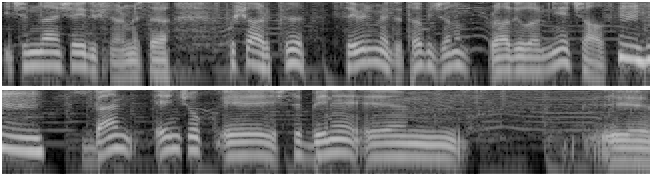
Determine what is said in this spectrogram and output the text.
İçimden şey düşünüyorum mesela bu şarkı sevilmedi tabii canım radyolar niye çalsın? Ben en çok e, işte beni e, e,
